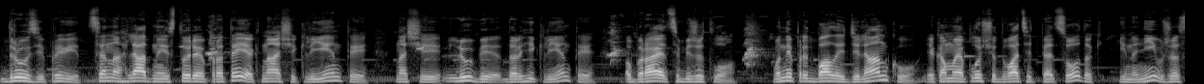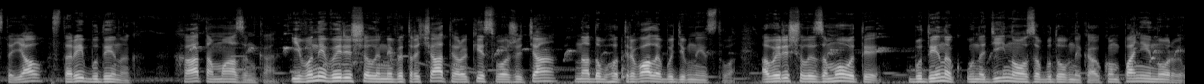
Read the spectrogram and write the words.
Друзі, привіт! Це наглядна історія про те, як наші клієнти, наші любі дорогі клієнти обирають собі житло. Вони придбали ділянку, яка має площу 25 соток, і на ній вже стояв старий будинок. Хата Мазанка. І вони вирішили не витрачати роки свого життя на довготривале будівництво, а вирішили замовити будинок у надійного забудовника у компанії Норвіл.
